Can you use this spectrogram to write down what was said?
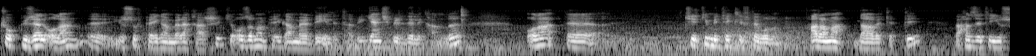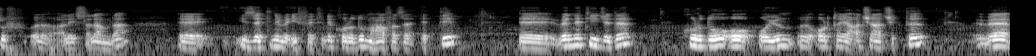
çok güzel olan e, Yusuf peygambere karşı ki o zaman peygamber değildi tabii genç bir delikanlı ona e, çirkin bir teklifte bulundu. Harama davet etti ve Hazreti Yusuf e, aleyhisselam da e, izzetini ve iffetini korudu, muhafaza etti e, ve neticede kurduğu o oyun e, ortaya açığa çıktı ve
